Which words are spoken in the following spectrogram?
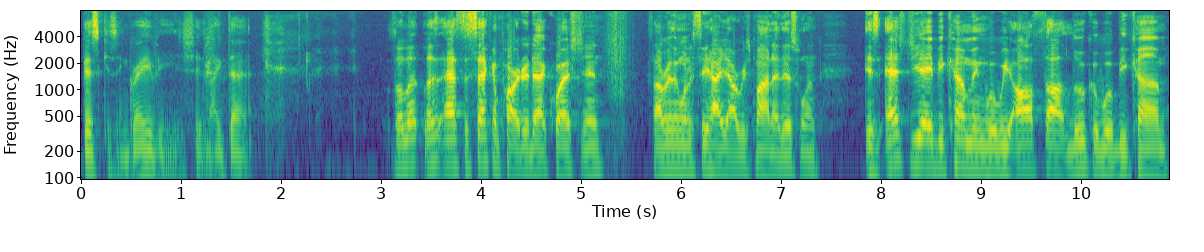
biscuits and gravy and shit like that. So let, let's ask the second part of that question. So I really want to see how y'all respond to this one. Is SGA becoming what we all thought Luka would become,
